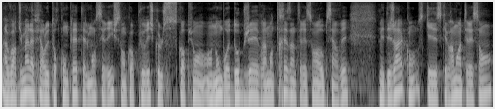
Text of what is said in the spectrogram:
avoir du mal à faire le tour complet tellement c'est riche. C'est encore plus riche que le Scorpion en, nombre d'objets vraiment très intéressants à observer. Mais déjà, ce, qui est, ce, qui est, vraiment intéressant,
